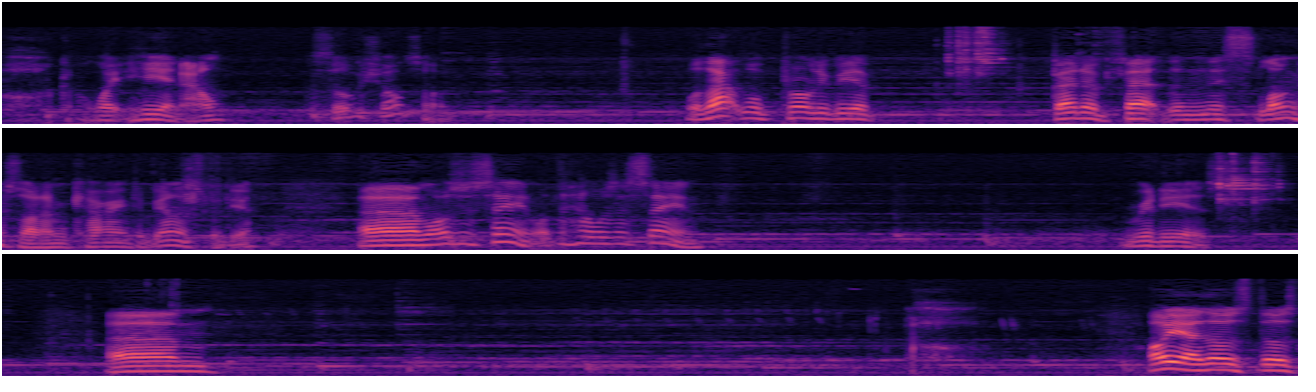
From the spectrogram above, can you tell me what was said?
Oh, wait here now. Silver short sword. Well, that will probably be a better bet than this longsword I'm carrying, to be honest with you. Um, what was I saying? What the hell was I saying? Really is. Um, oh yeah, those those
